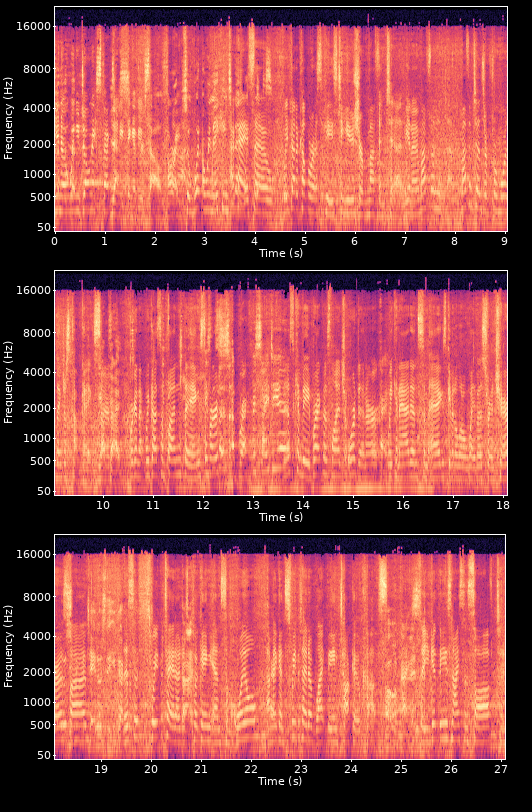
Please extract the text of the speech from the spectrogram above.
You know, when you don't expect Yes. anything of yourself. All right. So what are we making today? Okay, What's so this? we've got a couple recipes to use your muffin tin. You know, muffin muffin are for more than just cupcakes. So Okay. We're gonna we got some fun things. Is First, this a breakfast idea? this can be breakfast, lunch, or dinner. Okay. We can add in some eggs, give it a little huevos rancheros vibe. potatoes that you got This cooking? is sweet potato, just Okay. cooking in some oil. I'm making sweet potato black bean taco cups. Oh, nice. So you get these nice and soft. It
